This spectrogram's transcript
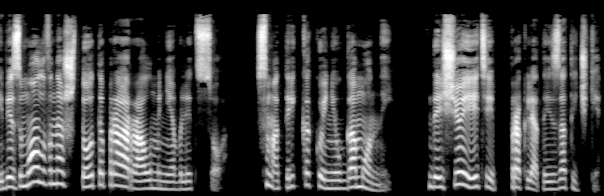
и безмолвно что-то проорал мне в лицо. Смотри, какой неугомонный. Да еще и эти проклятые затычки.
